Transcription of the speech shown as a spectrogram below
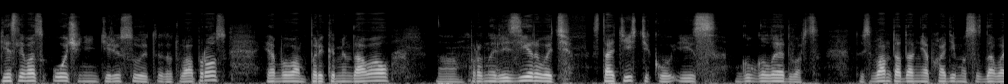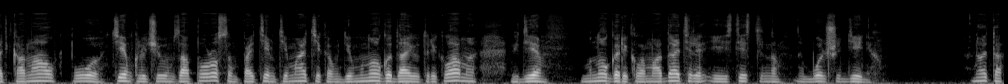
Если вас очень интересует этот вопрос, я бы вам порекомендовал э, проанализировать статистику из Google AdWords. То есть вам тогда необходимо создавать канал по тем ключевым запросам, по тем тематикам, где много дают рекламы, где много рекламодателей и, естественно, больше денег. Но это,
